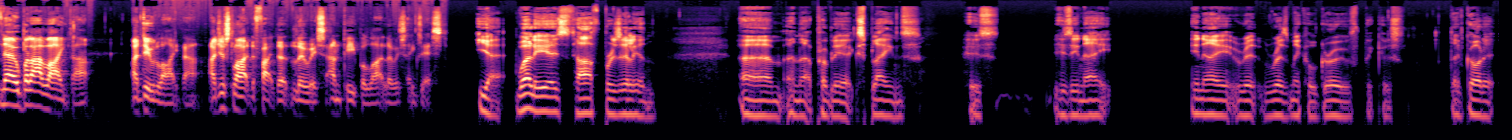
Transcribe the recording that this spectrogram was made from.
No, but I like that. I do like that. I just like the fact that Lewis and people like Lewis exist. Yeah, well, he is half Brazilian, um, and that probably explains his his innate innate rhythmical groove because they've got it.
